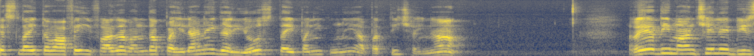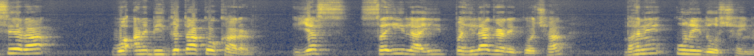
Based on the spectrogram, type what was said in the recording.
यसलाई तवाफे इफाजा भन्दा पहिला नै गरियोस् तैपनि कुनै आपत्ति छैन। र यदि मान्छेले बिर्सेर वा अनभिज्ञताको कारण, यस सहीलाई पहिला गरेको छ, भने कुनै दोष छैन।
